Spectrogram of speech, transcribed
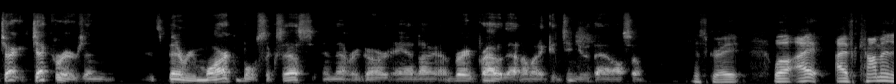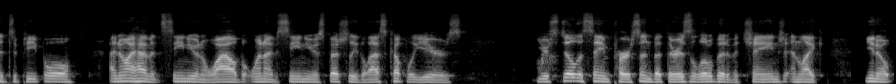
tech, tech careers and it's been a remarkable success in that regard, and I, am very proud of that. And I'm going to continue with that also. That's great. Well, I I've commented to people. I know I haven't seen you in a while, but when I've seen you, especially the last couple of years, you're still the same person, but there is a little bit of a change. And like, you know,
